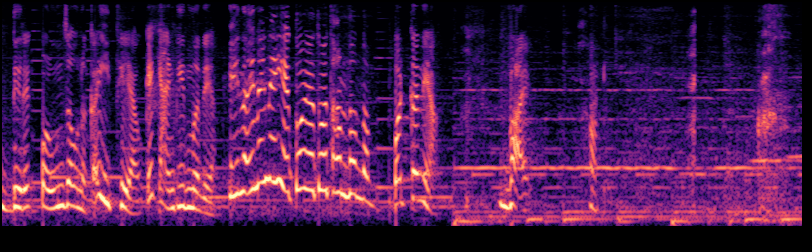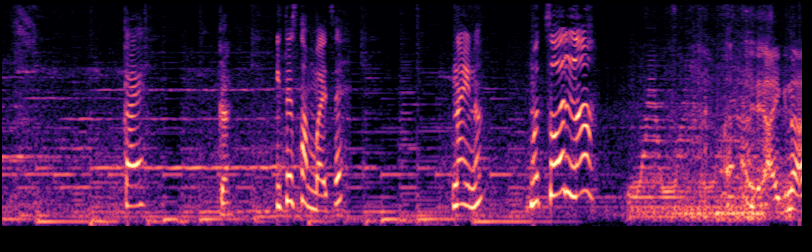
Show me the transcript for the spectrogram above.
डिरेक्ट पळून जाऊ नका इथे या ओके कॅन्टीन मध्ये या. ए नाही नाही नाही येतोय येतोय थांब थांब थांब. पटकन या. बाय. काय? काय? इथेच थांबायचंय? नाही ना? मग चल ना. ऐक ना.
